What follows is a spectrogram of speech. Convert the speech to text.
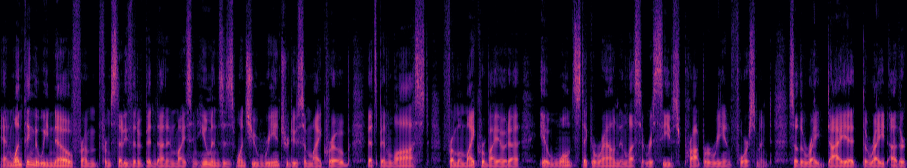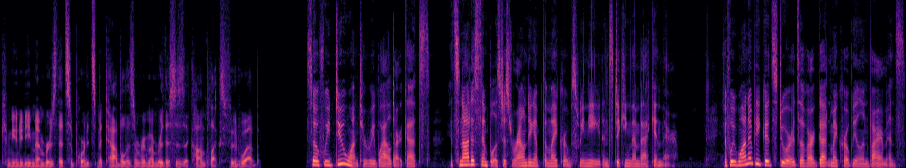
And one thing that we know from, from studies that have been done in mice and humans is once you reintroduce a microbe that's been lost from a microbiota, it won't stick around unless it receives proper reinforcement. So, the right diet, the right other community members that support its metabolism. Remember, this is a complex food web. So, if we do want to rewild our guts, it's not as simple as just rounding up the microbes we need and sticking them back in there. If we want to be good stewards of our gut microbial environments,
